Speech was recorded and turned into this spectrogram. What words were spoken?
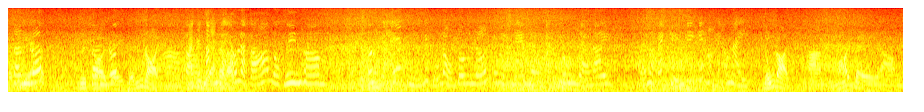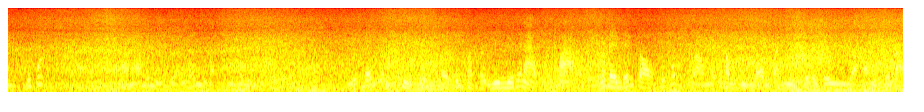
một cái án Group. tuyệt vời đúng rồi. À, hai cái này đảo là là có một Vinhome thì tất cả những cái chủ đầu tư lớn của Việt Nam đều tập trung vào đây để mà phát triển cái cái hòn đảo này. Đúng rồi. À, nói về à, phú quốc. Là nói đến những dự án lớn như vậy thì mình nghĩ đến là những điều kiện thời tiết và tự nhiên như thế nào mà nó đem đến cho phú quốc à, một cái tầm nhìn lớn và nhiều chủ đầu tư là họ được lựa chọn.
